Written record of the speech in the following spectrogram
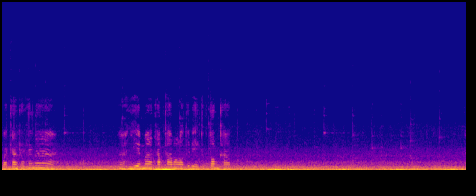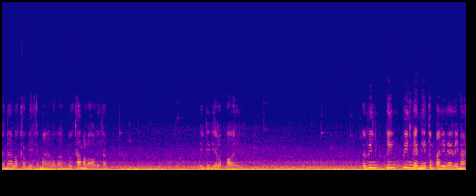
จับอาการข้างหน้าเยี่ยมมากครับทางของเราที่เบรกถูกต้องครับด้านหน้ารถก็เบียดขึ้นมาระวังรถข้ามมารอเลยครับเบรกทีเดียวแล้วปล่อยแล้ววิ่งวิ่งวิ่งเลนนี้ตรงไปเรื่อยๆเลยนะ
